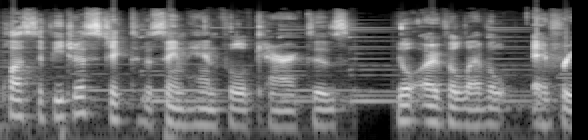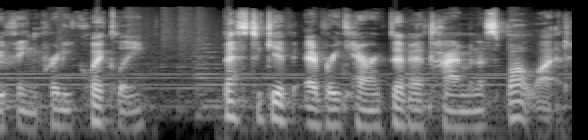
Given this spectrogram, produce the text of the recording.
Plus, if you just stick to the same handful of characters, you'll overlevel everything pretty quickly. Best to give every character their time in a spotlight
